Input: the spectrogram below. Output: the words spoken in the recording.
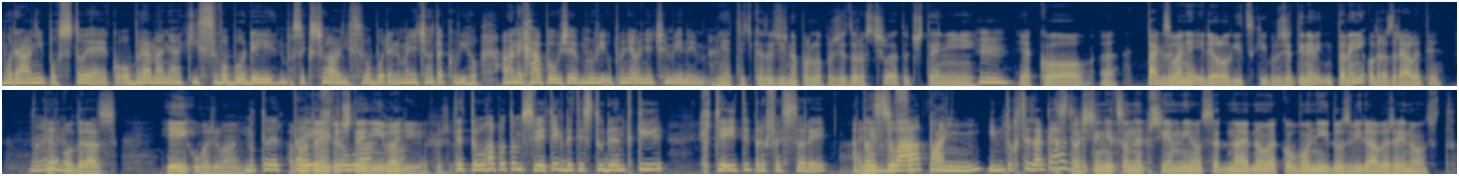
morální postoje, jako obrana nějaký svobody nebo sexuální svobody nebo něčeho takového. Ale nechápou, že mluví úplně o něčem jiným. Mě teďka totiž napadlo, protože to rozčiluje to čtení hmm. jako eh, takzvaně ideologický, protože ty neví, to není odraz reality. No, to je no. odraz jejich uvažování. No to je a proto jim to touha, čtení no. vadí. Jakože. To je touha po tom světě, kde ty studentky chtějí ty profesory a, a ta zlá fa- paní jim to chce zakázat. Strašně něco nepříjemného se najednou jako o nich dozvídá veřejnost.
